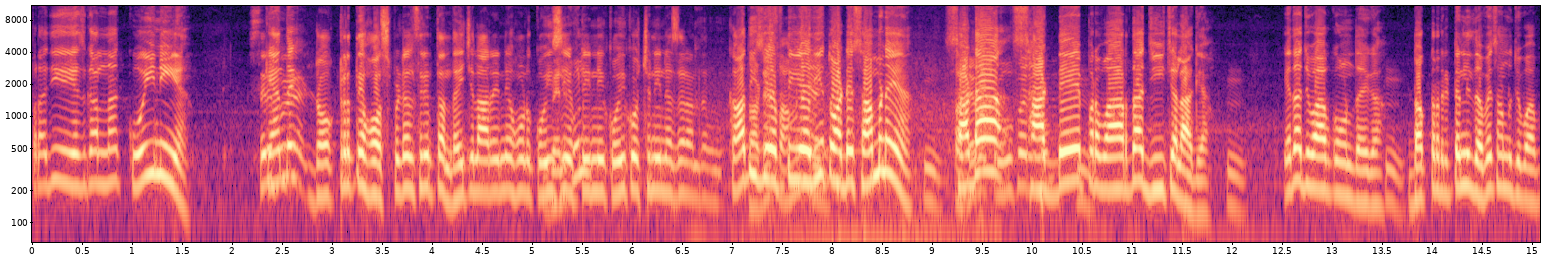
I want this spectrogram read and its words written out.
ਪਰ ਅਜੀ ਇਸ ਗੱਲ ਨਾਲ ਕੋਈ ਨਹੀਂ ਹੈ। ਕਹਿੰਦੇ ਡਾਕਟਰ ਤੇ ਹਸਪੀਟਲ ਸਿਰਫ ਧੰਦਾ ਹੀ ਚਲਾ ਰਹੇ ਨੇ ਹੁਣ ਕੋਈ ਸੇਫਟੀ ਨਹੀਂ ਕੋਈ ਕੁਝ ਨਹੀਂ ਨਜ਼ਰ ਆਉਂਦਾ। ਹੁਣ ਕਾਦੀ ਸੇਫਟੀ ਹੈ ਜੀ? ਤੁਹਾਡੇ ਸਾਹਮਣੇ ਆ ਸਾਡਾ ਸਾਡੇ ਪਰਿਵਾਰ ਦਾ ਜੀ ਚਲਾ ਗਿਆ। ਇਹਦਾ ਜਵਾਬ ਕੌਣ ਦੇਗਾ? ਡਾਕਟਰ ਰਿਟਨਲੀ ਦੇਵੇ ਸਾਨੂੰ ਜਵਾਬ।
